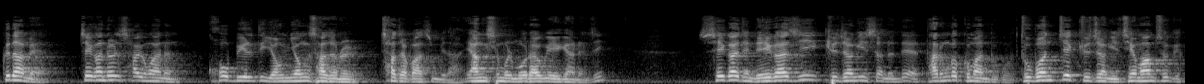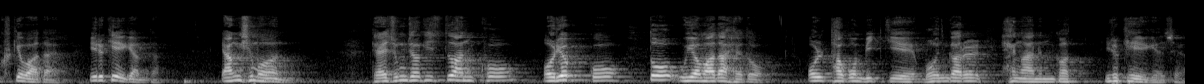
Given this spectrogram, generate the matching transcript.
그 다음에 제가 늘 사용하는 코빌드 영영사전을 찾아봤습니다. 양심을 뭐라고 얘기하는지. 세 가지, 네 가지 규정이 있었는데 다른 거 그만두고 두 번째 규정이 제 마음속에 크게 와닿아요. 이렇게 얘기합니다. 양심은 대중적이지도 않고 어렵고 또 위험하다 해도 옳다고 믿기에 뭔가를 행하는 것 이렇게 얘기해줘요.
